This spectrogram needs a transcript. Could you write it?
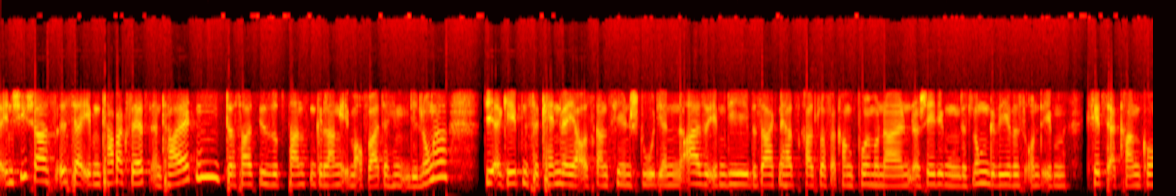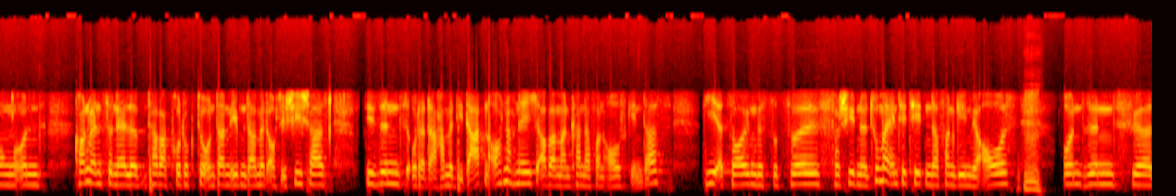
In Shishas ist ja eben Tabak selbst enthalten. Das heißt, diese Substanzen gelangen eben auch weiterhin in die Lunge. Die Ergebnisse kennen wir ja aus ganz vielen Studien. Also eben die besagten Herz-Kreislauf-Erkrankungen, pulmonalen Schädigungen des Lungengewebes und eben Krebserkrankungen und konventionelle Tabakprodukte und dann eben damit auch die Shishas, die sind, oder da haben wir die Daten auch noch nicht, aber man kann davon ausgehen, dass die erzeugen bis zu zwölf verschiedene Tumorentitäten, davon gehen wir aus. Hm und sind für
